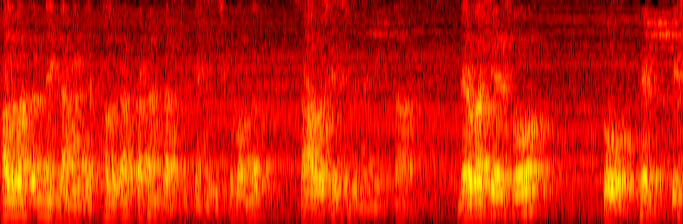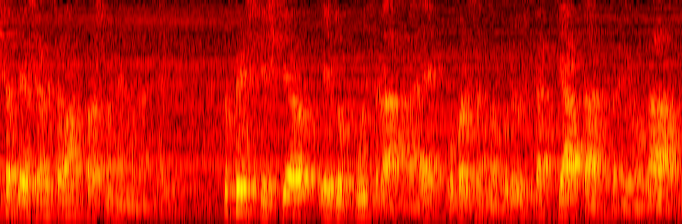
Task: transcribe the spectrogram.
फल वचन नहीं कहना चाहिए, फल का कथन कर चुके हैं, इसके मतलब सावशेष भी नहीं दिखता निर्वशेष हो तो फिर पृष्ठ समान प्रश्न नहीं होना चाहिए। तो फिर शिष्य ये जो पूछ रहा है, उपनिषद में गुरु उसका क्या तात्पर्य होगा?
